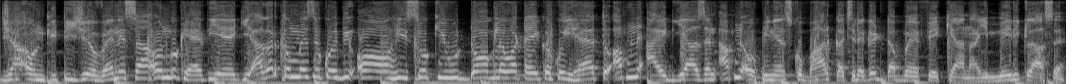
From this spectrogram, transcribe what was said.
जहाँ उनकी टीचर वेनेसा उनको कहती है कि अगर तुम में से कोई भी ओ he so cute dog lover type का कोई है तो अपने आइडियाज़ एंड अपने ओपिनियंस को बाहर कचरे के डब्बे में फेंक के आना, ये मेरी क्लास है।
